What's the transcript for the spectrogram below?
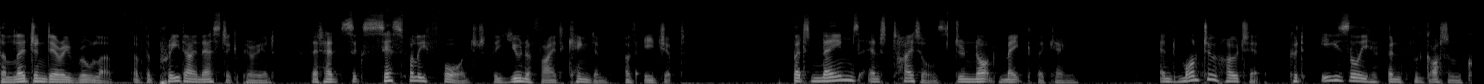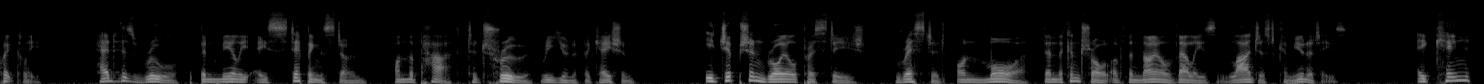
the legendary ruler of the pre dynastic period that had successfully forged the unified kingdom of Egypt. But names and titles do not make the king, and Montuhotep could easily have been forgotten quickly had his rule been merely a stepping stone on the path to true reunification. Egyptian royal prestige rested on more than the control of the Nile Valley's largest communities. A king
